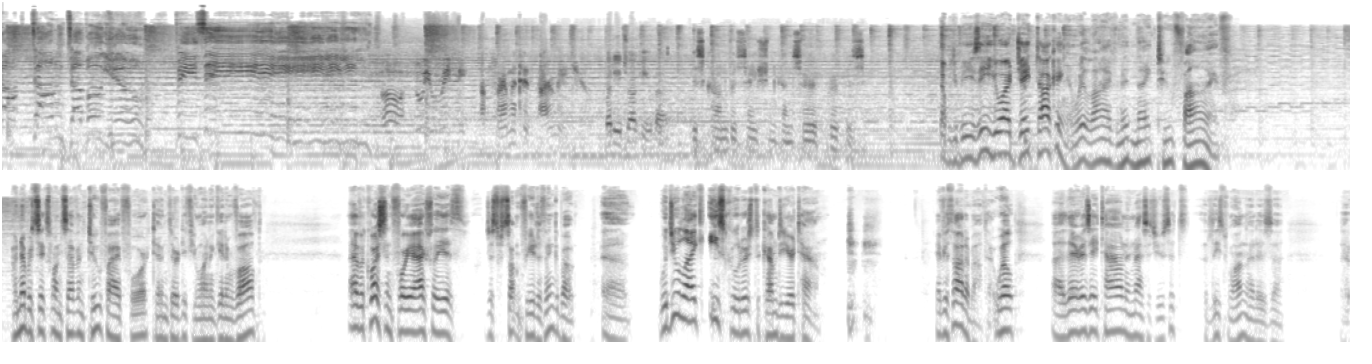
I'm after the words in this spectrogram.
Locked on WBZ. Oh, who are you reaching? Affirmative, I read you. What are you talking about? This conversation can serve purpose. WBZ, you are Jay Talking, and we're live midnight to 5. Our number 617-254-1030 if you want to get involved. I have a question for you, actually. It's just something for you to think about. Uh, would you like e-scooters to come to your town? have you thought about that? Well, uh, there is a town in Massachusetts, at least one, that is uh, uh,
